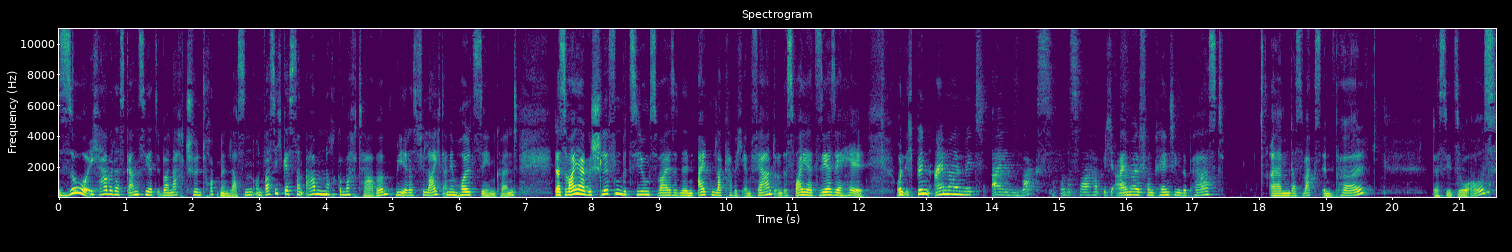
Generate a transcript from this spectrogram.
So, ich habe das Ganze jetzt über Nacht schön trocknen lassen. Und was ich gestern Abend noch gemacht habe, wie ihr das vielleicht an dem Holz sehen könnt, das war ja geschliffen, beziehungsweise den alten Lack habe ich entfernt und es war jetzt sehr, sehr hell. Und ich bin einmal mit einem Wachs, und zwar habe ich einmal von Painting the Past ähm, das Wachs in Pearl. Das sieht so aus.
